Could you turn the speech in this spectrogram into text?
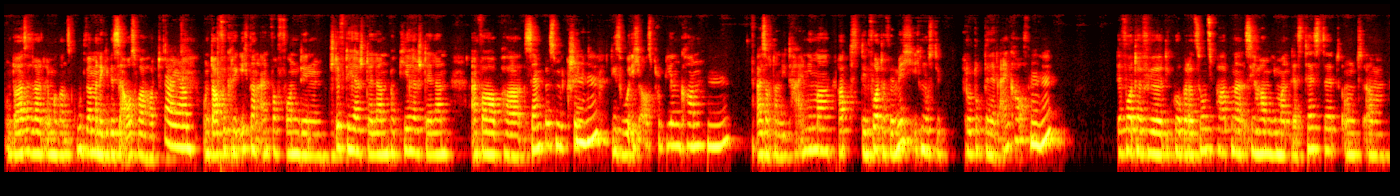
Und da ist es halt immer ganz gut, wenn man eine gewisse Auswahl hat. Ah ja. Und dafür kriege ich dann einfach von den Stifteherstellern, Papierherstellern einfach ein paar Samples mitgeschickt, Mhm. die so ich ausprobieren kann. Mhm. Als auch dann die Teilnehmer. Hat den Vorteil für mich, ich muss die Produkte nicht einkaufen. Mhm. Der Vorteil für die Kooperationspartner, sie haben jemanden, der es testet und ähm,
